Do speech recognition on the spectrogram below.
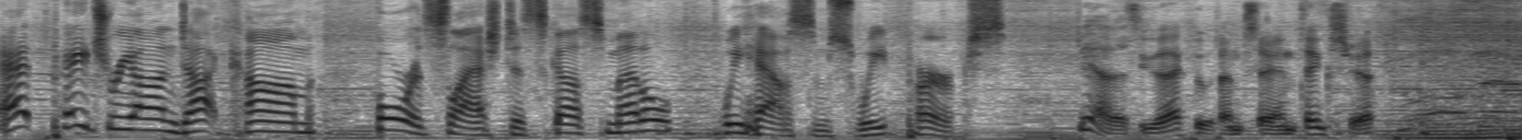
at patreon.com forward slash discuss metal. We have some sweet perks. Yeah, that's exactly what I'm saying. Thanks, Jeff.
